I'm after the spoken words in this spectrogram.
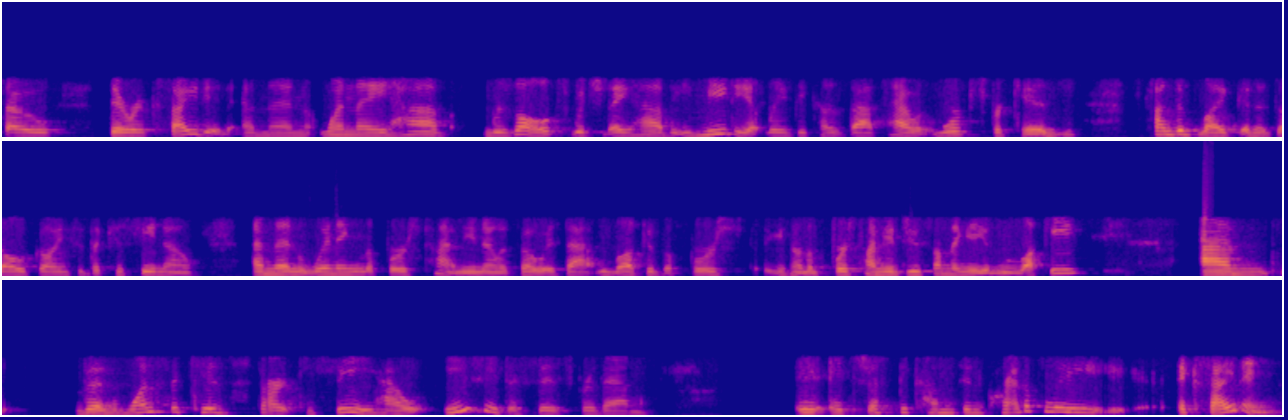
so they're excited and then when they have results which they have immediately because that's how it works for kids kind of like an adult going to the casino and then winning the first time you know it's always that luck of the first you know the first time you do something you're lucky and then once the kids start to see how easy this is for them it, it just becomes incredibly exciting.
